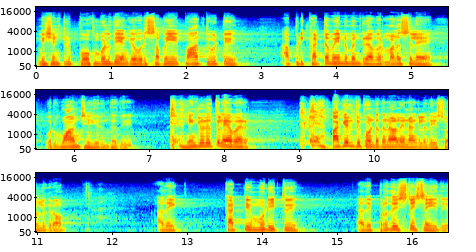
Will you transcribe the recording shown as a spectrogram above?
மிஷன் ட்ரிப் போகும்பொழுது அங்கே ஒரு சபையை பார்த்துவிட்டு அப்படி கட்ட வேண்டும் என்று அவர் மனசில் ஒரு வாஞ்சை இருந்தது. எங்களிடத்தில் அவர் பகிர்ந்து கொண்டதுனால நாங்கள் இதை சொல்லுகிறோம். அதை கட்டி முடித்து அதை பிரதிஷ்டை செய்து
